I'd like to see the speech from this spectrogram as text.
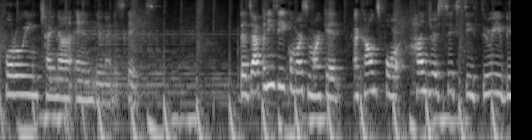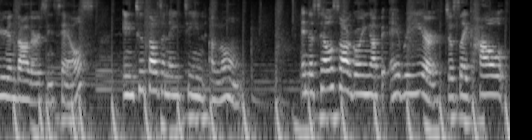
following China and the United States. The Japanese e-commerce market accounts for 163 billion dollars in sales in 2018 alone. And the sales are going up every year, just like how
